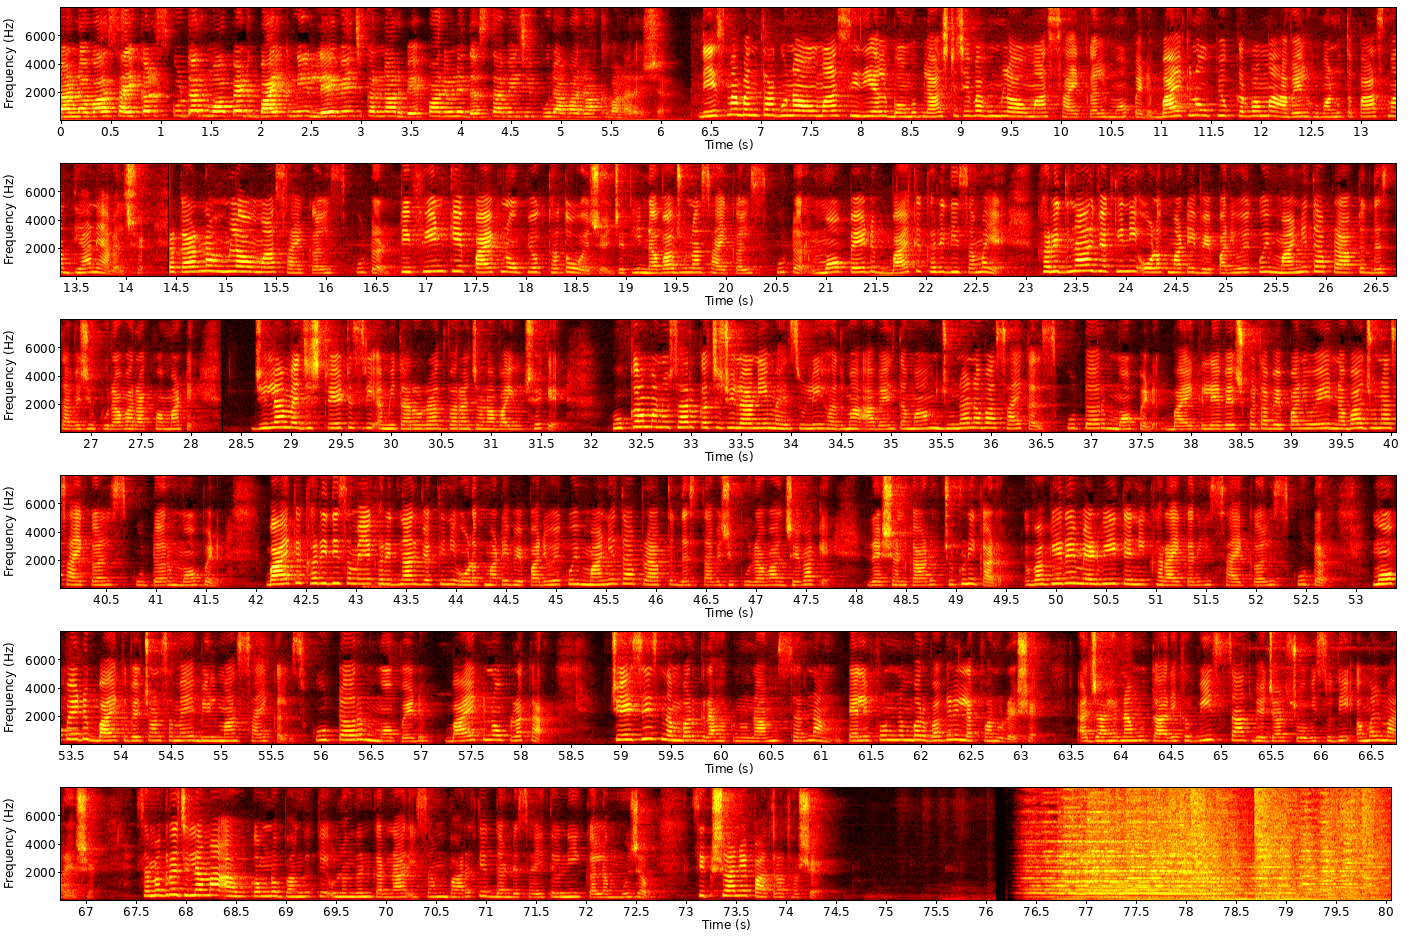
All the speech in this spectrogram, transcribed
જૂના નવા cycle, scooter, moped, બાઇકની લે વેચ કરનાર વેપારીઓને દસ્તાવેજી પુરાવા રાખવાના રહેશે. દેશમાં બનતા ગુનાઓમાં સિરિયલ, બોમ્બ બ્લાસ્ટ જેવા હુમલાઓમાં સાયકલ, મોપેડ, બાઇકનો ઉપયોગ કરવામાં આવેલ હોવાનું તપાસમાં ધ્યાને આવેલ છે. પ્રકારના હુમલાઓમાં સાયકલ, સ્કૂટર, ટિફિન કે પાઇપનો ઉપયોગ થતો હોય છે, જેથી નવા જૂના સાયકલ, સ્કૂટર, મોપેડ, બાઇક ખરીદી સમયે ખરીદનાર વ્યક્તિની ઓળખ માટે વેપારીઓએ કોઈ માન્યતા પ્રાપ્ત દસ્તાવેજી પુરાવા રાખવા માટે જિલ્લા મેજિસ્ટ્રેટ શ્રી અમિત અરોરા દ્વારા જણાવાયું છે કે હુકમ અનુસાર કચ્છ જિલ્લાની મહેસૂલી હદમાં આવેલ તમામ જૂના નવા સાયકલ, સ્કૂટર, મોપેડ, બાઇક લે વેચ કરતા વેપારીઓએ નવા જૂના સાયકલ, સ્કૂટર, મોપેડ, બાઇક ખરીદી સમયે ખરીદનાર વ્યક્તિની ઓળખ માટે વેપારીઓએ કોઈ માન્યતા પ્રાપ્ત દસ્તાવેજી પુરાવા જેવા કે રેશન કાર્ડ, ચૂંટણી કાર્ડ વગેરે મેળવી તેની ખરાઈ કરી સાયકલ, સ્કૂટર, મોપેડ, બાઇક વેચાણ સમયે બિલમાં સાયકલ, સ્કૂટર, મોપેડ, બાઇકનો પ્રકાર ચેસીસ નંબર ગ્રાહકનું નામ, સરનામું, ટેલિફોન નંબર વગેરે લખવાનું રહેશે. આ જાહેરનામું તારીખ વીસ સાત બે હજાર ચોવીસ સુધી અમલમાં રહેશે. સમગ્ર જિલ્લામાં આ હુકમનો ભંગ કે ઉલ્લંઘન કરનાર ઇસમ ભારતીય દંડ સહિતની કલમ મુજબ શિક્ષાને પાત્ર થશે.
